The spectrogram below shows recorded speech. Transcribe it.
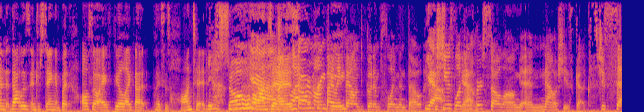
And that was interesting, but also I feel like that place is haunted. Yeah. So Yeah. haunted. I'm glad So her mom creepy. finally found good employment though. Yeah. she was looking Yeah. for so long, and now she's got she's set.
